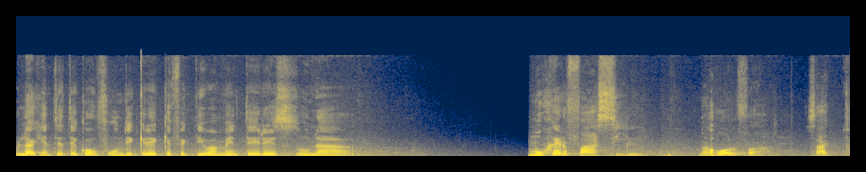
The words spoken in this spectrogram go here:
La gente te confunde y cree que efectivamente eres una mujer fácil. Una golfa. Exacto.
